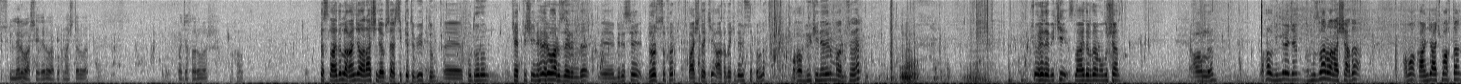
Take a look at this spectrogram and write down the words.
püskülleri var, şeyleri var, dokunaçları var. Bacakları var. Bakalım. Slider'la kancaları açınca bu sefer sikleti büyüttüm. E, Fudo'nun catfish iğneleri var üzerinde. E, birisi 4-0 baştaki, arkadaki de 3-0'lık. Bakalım büyük iğnelerim var bu sefer. Şöyle de bir iki slider'dan oluşan ağırlığım. Bakalım indireceğim. Kırmızılar var aşağıda. Ama kanca açmaktan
